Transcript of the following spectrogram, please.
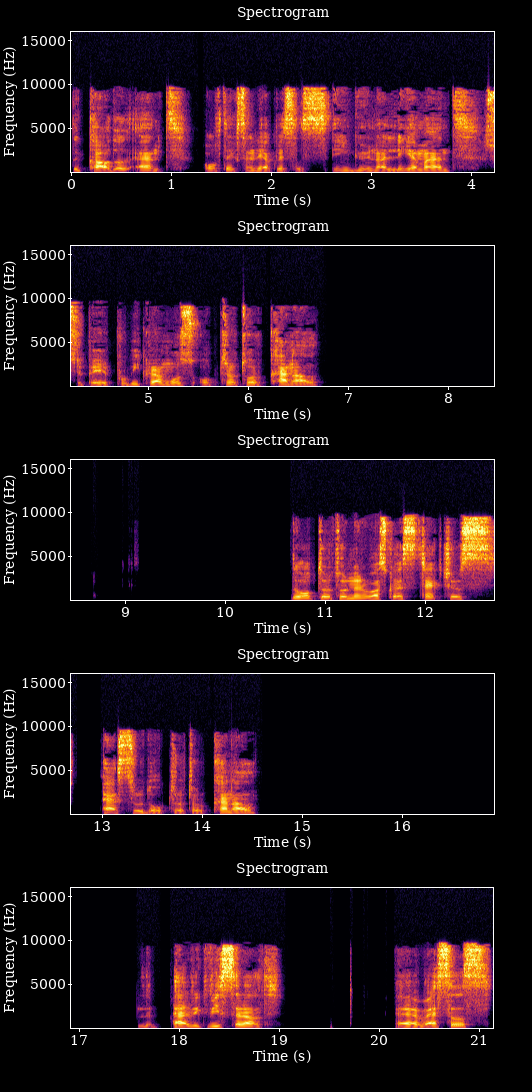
the caudal end of the iliac vessels, inguinal ligament, superior pubic ramus, obturator canal, the obturator neurovascular structures pass through the obturator canal. The pelvic visceral uh, vessels,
